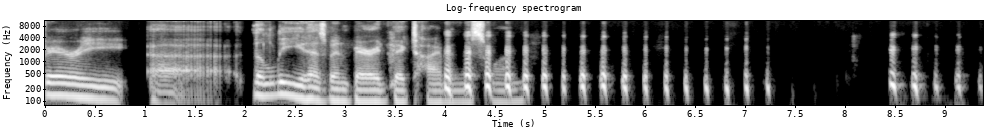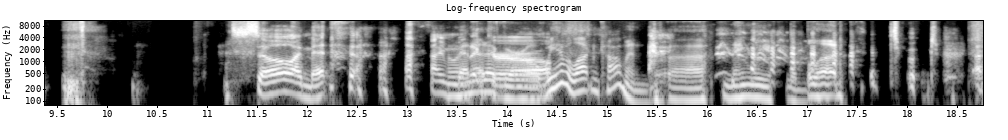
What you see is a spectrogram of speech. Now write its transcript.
very uh the lead has been buried big time in this one. So I met I I met, a girl. We have a lot in common, uh namely the blood. uh,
